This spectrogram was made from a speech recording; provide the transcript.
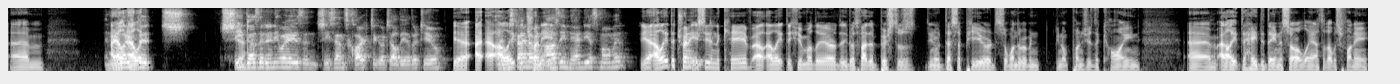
Um And I- I, like I that sh- she Yeah. does it anyways, and she sends Clark to go tell the other two. yeah i i, I like the kind trinity of an Ozymandias moment. yeah i like the trinity Like- scene in the cave. I, I like the humor there. The, you know, the fact that boosters you know disappeared so wonder woman you know punches the coin. Um i like the hide the dinosaur line. I thought that was funny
